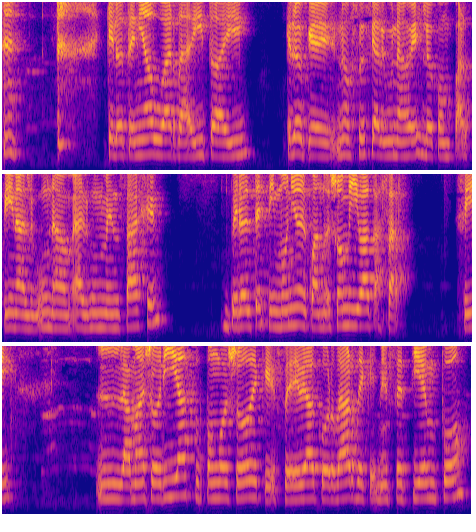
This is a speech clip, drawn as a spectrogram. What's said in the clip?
que lo tenía guardadito ahí. Creo que no sé si alguna vez lo compartí en alguna, algún mensaje, pero el testimonio de cuando yo me iba a casar. ¿Sí? La mayoría, supongo yo, de que se debe acordar de que en ese tiempo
